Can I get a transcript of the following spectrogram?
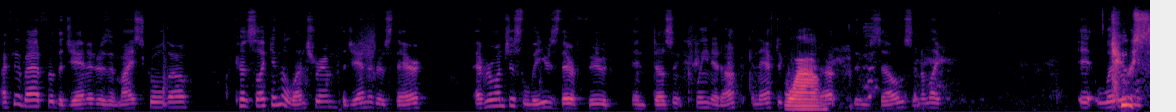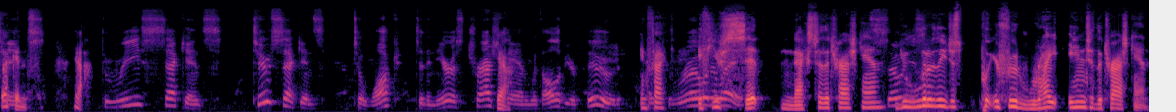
I feel bad for the janitors at my school though, cause like in the lunchroom, the janitor's there. Everyone just leaves their food and doesn't clean it up, and they have to clean Wow. it up themselves. And I'm like, it literally Two seconds. Yeah. three seconds, two seconds to walk to the nearest trash Yeah. can with all of your food. In fact, if you away. sit next to the trash can, So you easy. literally just put your food right into the trash can.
